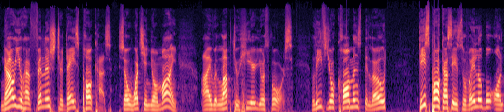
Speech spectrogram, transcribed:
Now you have finished today's podcast. So, what's in your mind? I would love to hear your thoughts. Leave your comments below. This podcast is available on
